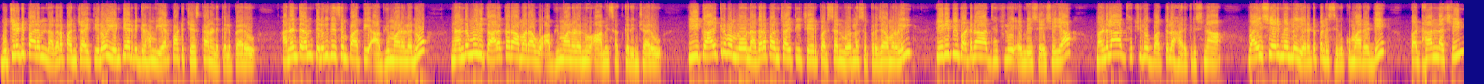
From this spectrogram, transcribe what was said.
బుచ్చిరెడ్డిపాలెం నగర పంచాయతీలో ఎన్టీఆర్ విగ్రహం ఏర్పాటు చేస్తానని తెలిపారు. అనంతరం తెలుగుదేశం పార్టీ అభిమానులను నందమూరి తారక రామారావు అభిమానులను ఆమె సత్కరించారు. ఈ కార్యక్రమంలో నగర పంచాయతీ చైర్పర్సన్ మురళ సుప్రజామురళి టీడీపీ పట్టణ అధ్యక్షులు ఎంవి శేషయ్య మండలాధ్యక్షులు బత్తుల హరికృష్ణ వైస్ చైర్మన్లు ఎరటపల్లి శివకుమార్ రెడ్డి పఠాన్ నస్రీన్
